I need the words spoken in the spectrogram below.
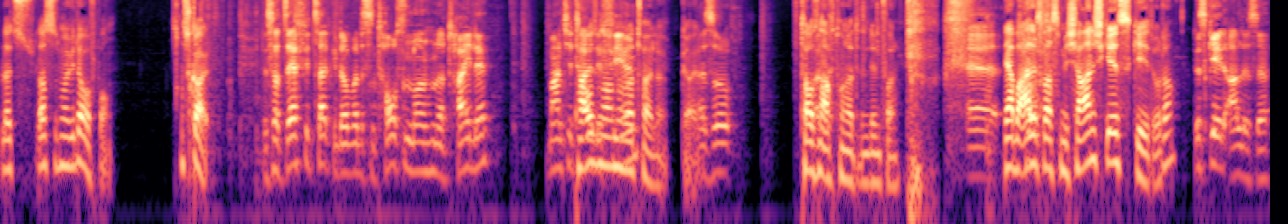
let's, lass es mal wieder aufbauen. Ist geil. Das hat sehr viel Zeit gedauert, weil das sind 1900 Teile. Manche Teile 1900 fehlen. Teile. Geil. Also, 1800 in dem Fall. äh, Ja, aber alles, was mechanisch ist, geht, oder? Das geht alles, ja.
